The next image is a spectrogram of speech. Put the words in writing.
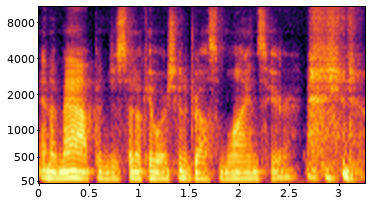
and a map and just said, okay, we're just going to draw some lines here, you know.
